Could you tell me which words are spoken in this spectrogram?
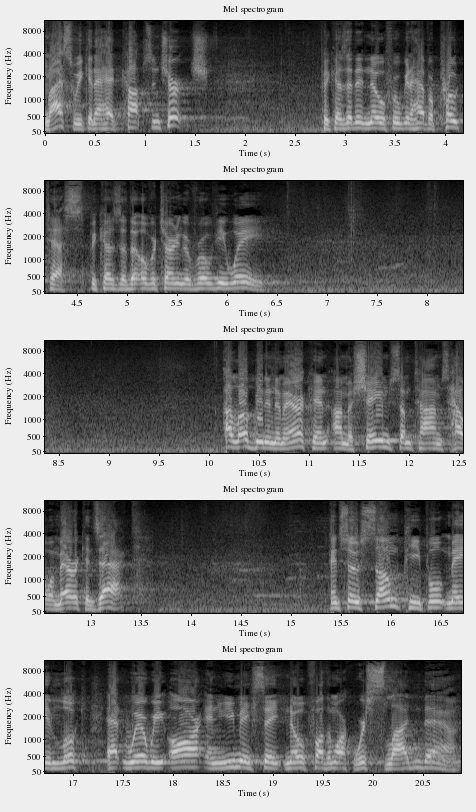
Last weekend, I had cops in church because I didn't know if we were going to have a protest because of the overturning of Roe v. Wade. I love being an American. I'm ashamed sometimes how Americans act. And so some people may look at where we are and you may say, No, Father Mark, we're sliding down.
